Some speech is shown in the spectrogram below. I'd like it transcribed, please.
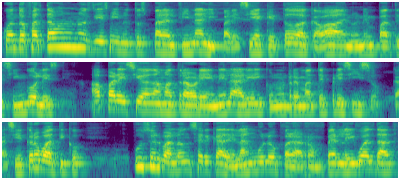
Cuando faltaban unos 10 minutos para el final y parecía que todo acababa en un empate sin goles, apareció Adama Traoré en el área y con un remate preciso, casi acrobático, puso el balón cerca del ángulo para romper la igualdad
